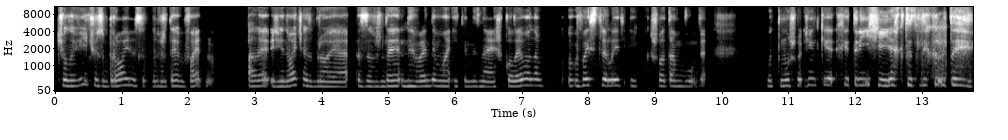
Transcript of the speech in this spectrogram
чоловічу зброю завжди видно, але жіноча зброя завжди невидима, і ти не знаєш, коли вона вистрелить і що там буде. От Тому що жінки хитріші, як тут не крути.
